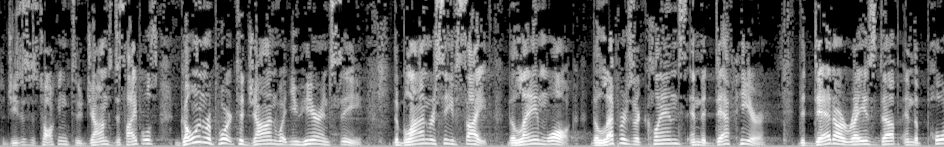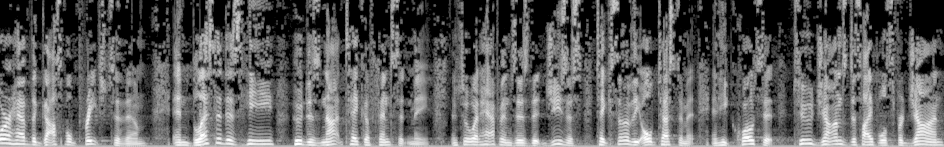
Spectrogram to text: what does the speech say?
so Jesus is talking to John's disciples, go and report to John what you hear and see. The blind receive sight, the lame walk, the lepers are cleansed, and the deaf hear. The dead are raised up and the poor have the gospel preached to them. And blessed is he who does not take offense at me. And so what happens is that Jesus takes some of the Old Testament and he quotes it to John's disciples for John,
